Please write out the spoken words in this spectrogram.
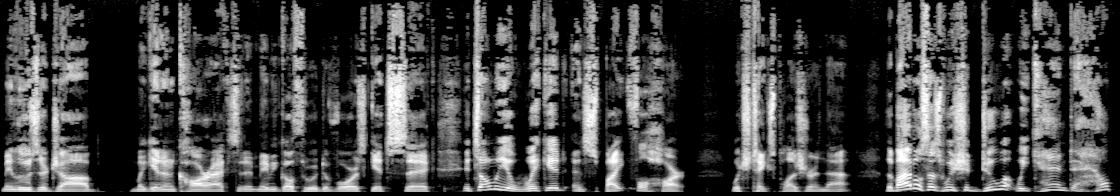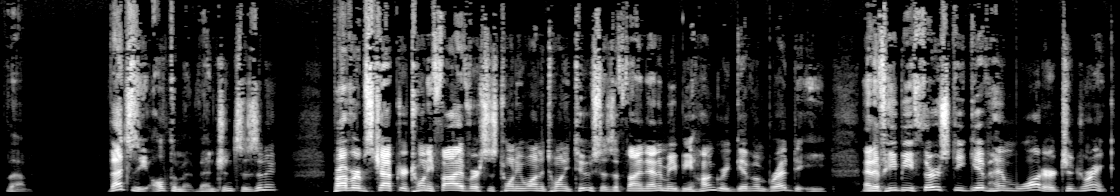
may lose their job, may get in a car accident, maybe go through a divorce, get sick. It's only a wicked and spiteful heart which takes pleasure in that. The Bible says we should do what we can to help them. That's the ultimate vengeance, isn't it? Proverbs chapter 25, verses 21 and 22 says, If thine enemy be hungry, give him bread to eat, and if he be thirsty, give him water to drink.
